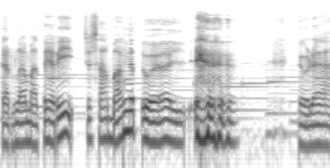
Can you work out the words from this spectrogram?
Karena materi susah banget woi. Ya udah.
